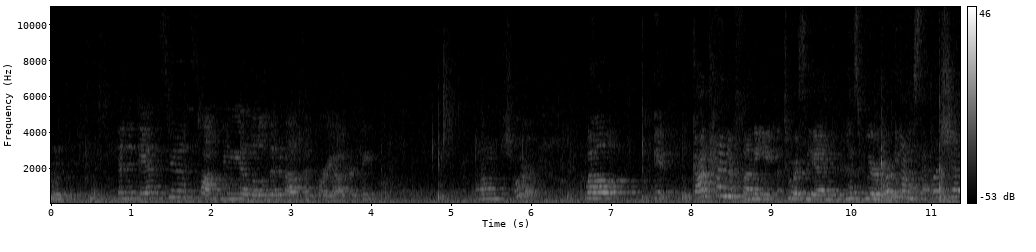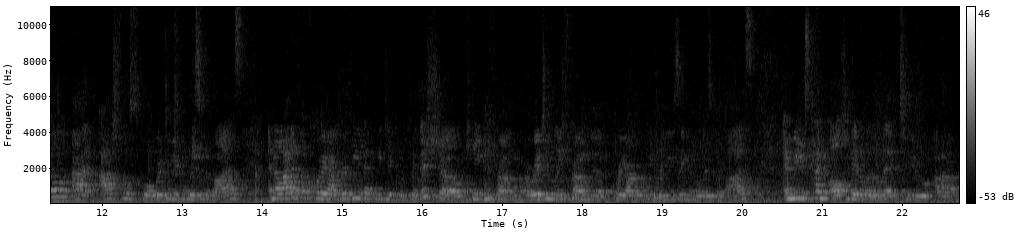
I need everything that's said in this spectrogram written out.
Can the dance students talk maybe a little bit about the choreography? Um, sure. Well, it got kind of funny towards the end because we were working on a separate show at Asheville School. We're doing The Wizard of Oz, and a lot of the choreography that we did for this show came from originally from the choreography we're using in the Wizard of Oz, and we just kind of altered it a little bit to um,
